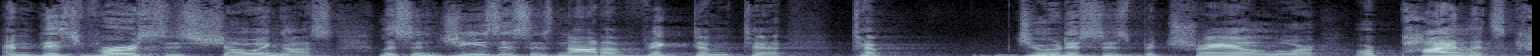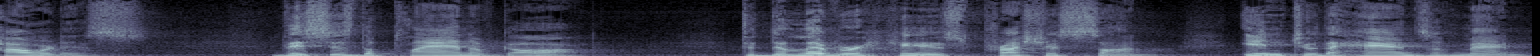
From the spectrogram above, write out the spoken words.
And this verse is showing us listen, Jesus is not a victim to, to Judas's betrayal or, or Pilate's cowardice. This is the plan of God to deliver his precious Son into the hands of men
